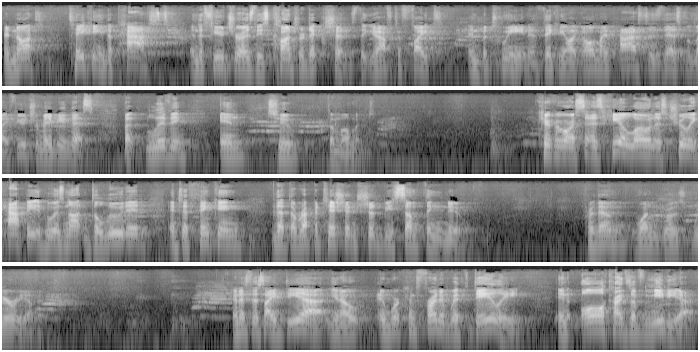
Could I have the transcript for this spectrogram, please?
And not taking the past and the future as these contradictions that you have to fight in between and thinking, like, oh, my past is this, but my future may be this. But living into the moment. Kierkegaard says, He alone is truly happy who is not deluded into thinking that the repetition should be something new for then one grows weary of it. And it's this idea, you know, and we're confronted with daily in all kinds of media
